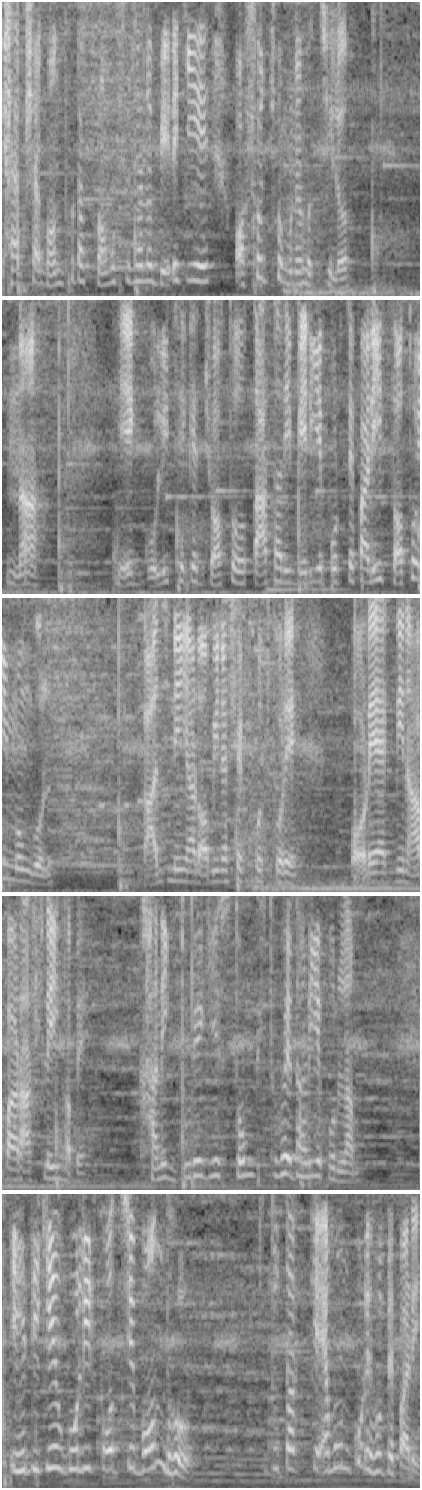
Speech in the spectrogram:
ভ্যাবসা গন্ধটা ক্রমশ যেন বেড়ে গিয়ে অসহ্য মনে হচ্ছিল। না, এ গলি থেকে যত তাড়াতাড়ি বেরিয়ে পড়তে পারি ততই মঙ্গল। কাজ নেই আর অবিনাশের খোঁজ করে। পরে একদিন আবার আসলেই হবে। খানিক দূরে গিয়ে স্তম্ভিত হয়ে দাঁড়িয়ে পড়লাম। এদিকেও গলির পথ যে বন্ধ, কিন্তু তা কেমন করে হতে পারে?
